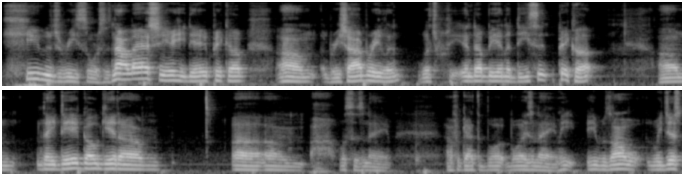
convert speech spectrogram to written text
huge resources. Now, last year he did pick up um, Bashaud Breeland, which ended up being a decent pickup. Um, they did go get um uh um what's his name? I forgot the boy, boy's name. He he was on. We just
